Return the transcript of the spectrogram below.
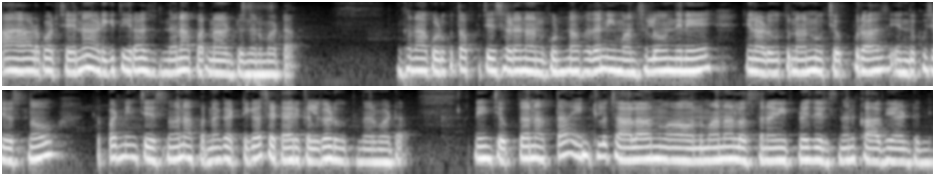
ఆడపడిచైనా అడిగి తీరాల్సిందని? అపర్ణ అంటుందన్నమాట. ఇంకా నా కొడుకు తప్పు చేశాడని అనుకుంటున్నావు కదా నీ మనసులో ఉందినే. నేను అడుగుతున్నాను నువ్వు చెప్పురా ఎందుకు చేస్తున్నావు? ఎప్పటి నుంచి చేస్తున్నావు? అని అపర్ణ గట్టిగా సెటారికల్గా అడుగుతుంది అనమాట నేను చెప్తాను అత్త ఇంట్లో చాలా అనుమానాలు వస్తున్నాయని ఇప్పుడే తెలిసిందని కావ్య అంటుంది.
